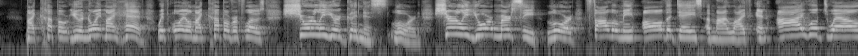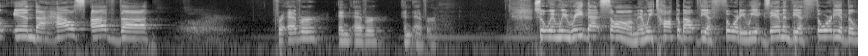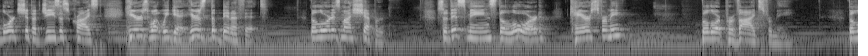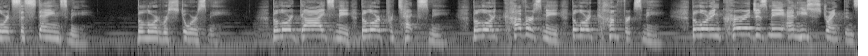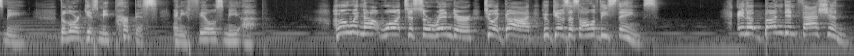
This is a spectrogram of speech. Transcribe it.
My cup, you anoint my head with oil, my cup overflows. Surely your goodness, Lord, surely your mercy, Lord, follow me all the days of my life, and I will dwell in the house of the Lord forever and ever and ever. So, when we read that psalm and we talk about the authority, we examine the authority of the lordship of Jesus Christ, here's what we get. Here's the benefit the Lord is my shepherd. So this means the Lord cares for me, the Lord provides for me, the Lord sustains me, the Lord restores me, the Lord guides me, the Lord protects me, the Lord covers me, the Lord comforts me, the Lord encourages me and he strengthens me. The Lord gives me purpose and he fills me up. Who would not want to surrender to a God who gives us all of these things in abundant fashion?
